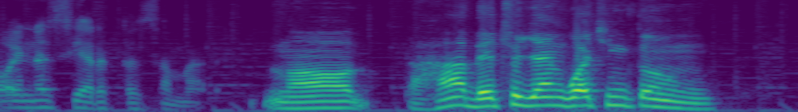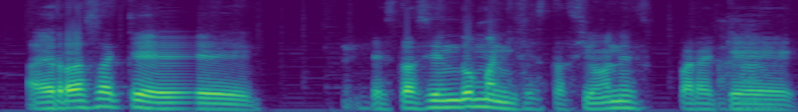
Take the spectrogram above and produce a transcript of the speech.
güey, no es cierto esa madre. No, ajá, de hecho ya en Washington hay raza que está haciendo manifestaciones para que,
